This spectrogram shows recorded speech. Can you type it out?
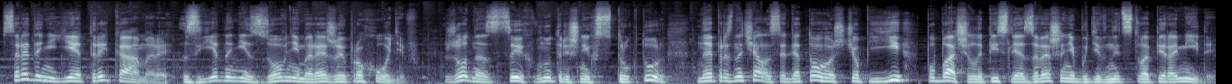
Всередині є три камери, з'єднані ззовні мережею проходів. Жодна з цих внутрішніх структур не призначалася для того, щоб її побачили після завершення будівництва піраміди.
